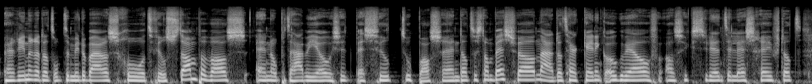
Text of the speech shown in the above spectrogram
herinneren dat op de middelbare school het veel stampen was. En op het HBO is het best veel toepassen. En dat is dan best wel, nou, dat herken ik ook wel als ik studenten lesgeef. Dat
